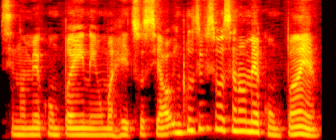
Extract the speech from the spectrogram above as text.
se não me acompanha em nenhuma rede social. Inclusive, se você não me acompanha,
